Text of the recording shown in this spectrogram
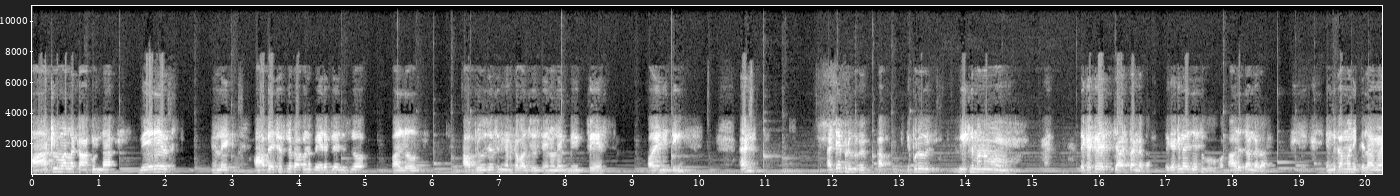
ఆటల వల్ల కాకుండా వేరే లైక్ ఆ ప్లేసెస్లో కాకుండా వేరే ప్లేసెస్లో వాళ్ళు ఆ బ్రూజెస్ని కనుక వాళ్ళు చూస్తే like meet face or anything and అంటే ఇప్పుడు ఇప్పుడు వీటిని మనం రికగ్నైజ్ చేస్తాం కదా. రికగ్నైజ్ చేసి అడుగుతాం కదా. ఎందుకమ్మా నీకు ఇలాగా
